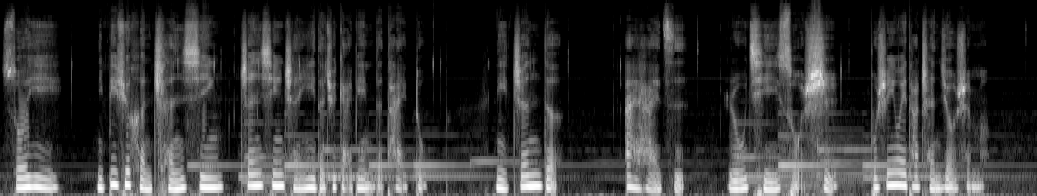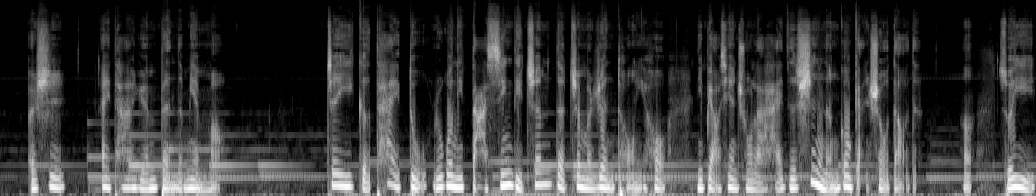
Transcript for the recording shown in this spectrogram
所以你必须很诚心、真心诚意的去改变你的态度。你真的爱孩子，如其所示，不是因为他成就什么，而是爱他原本的面貌。这一个态度，如果你打心底真的这么认同，以后你表现出来，孩子是能够感受到的。”嗯，所以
